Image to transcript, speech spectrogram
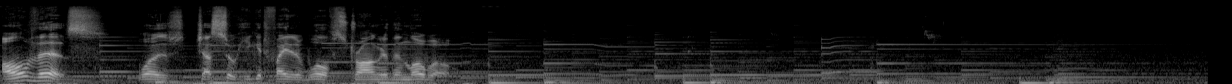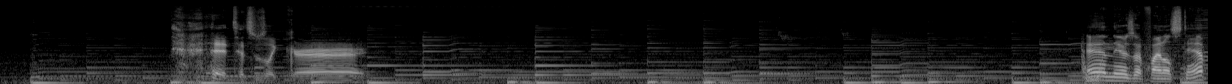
all of this was just so he could fight a wolf stronger than Lobo. Tetsu's like, grrr. And there's our final stamp.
